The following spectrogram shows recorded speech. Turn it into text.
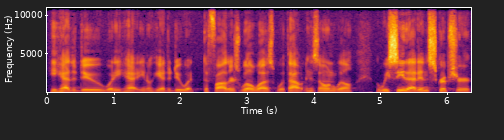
He had to do what he had. You know, he had to do what the Father's will was without his own will. We see that in Scripture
